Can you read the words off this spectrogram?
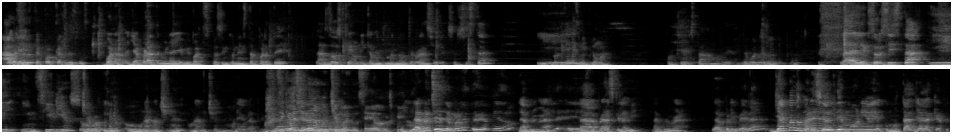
Ah, Por eso ok. este podcast les gusta. Bueno, ya para terminar yo mi participación con esta parte, las dos que únicamente me han dado terror han sido El Exorcista y... ¿Por qué tienes mi pluma? Porque estaba mordida. Devuélveme mi pluma. La del Exorcista y Insidious o, in- o una, noche en el, una noche en el demonio. La primera. Así La que va a noche ser una del noche en demonio. el museo. No. ¿La noche del demonio te dio miedo? La primera. La- eh, La primera vez que la vi. La primera. ¿La primera? Ya cuando apareció el demonio y como tal, ya la que fue,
